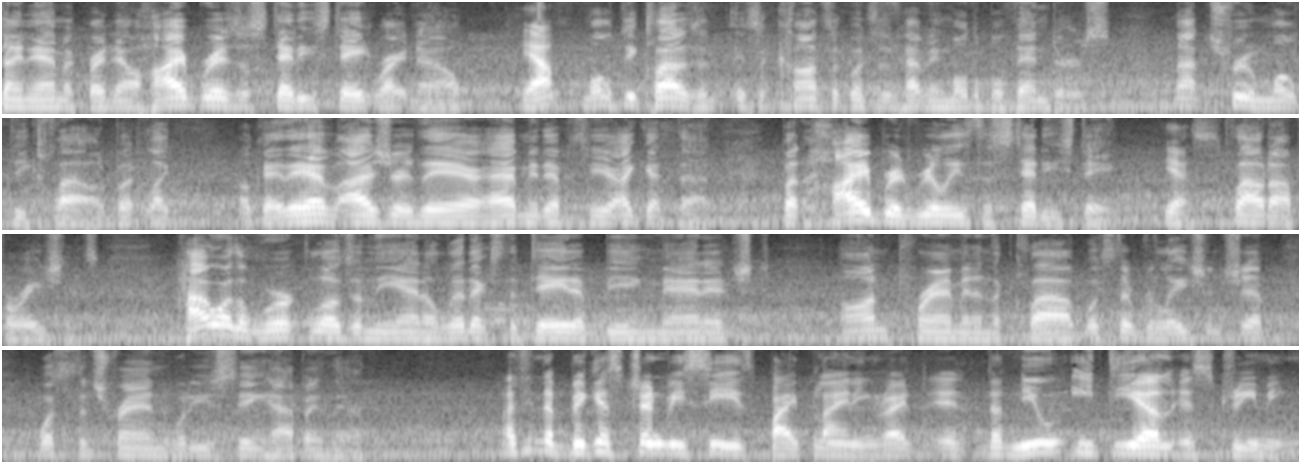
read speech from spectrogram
dynamic right now. Hybrid is a steady state right now. Yeah. Multi-cloud is a, is a consequence of having multiple vendors. Not true multi-cloud, but like, okay, they have Azure there, AdminDepth here, I get that. But hybrid really is the steady state. Yes. Cloud operations. How are the workloads and the analytics, the data being managed on-prem and in the cloud? What's the relationship? What's the trend? What are you seeing happening there? I think the biggest trend we see is pipelining, right? It, the new ETL is streaming.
